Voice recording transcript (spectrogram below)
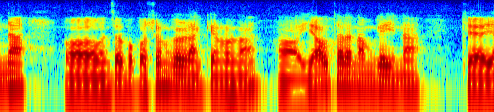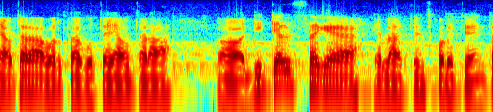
ಇನ್ನು ಒಂದು ಸ್ವಲ್ಪ ಕ್ವಶನ್ಗಳನ್ನ ಕೇಳೋಣ. ಯಾವ ಥರ ನಮಗೆ ಇನ್ನು ಯಾವ ಥರ ವರ್ಕ್ ಆಗುತ್ತೆ, ಯಾವ ಥರ ಡೀಟೇಲ್ಸಾಗೆ ಎಲ್ಲ ತಿಳಿಸ್ಕೊಡುತ್ತೆ ಅಂತ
